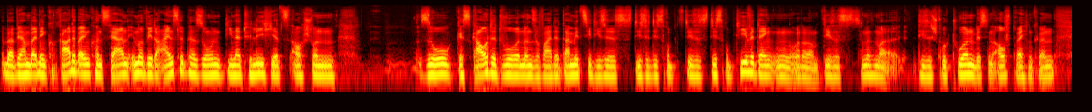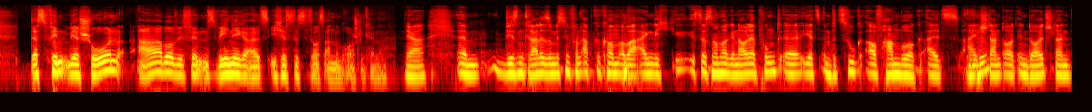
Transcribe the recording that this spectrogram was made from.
wir haben bei den, gerade bei den Konzernen immer wieder Einzelpersonen, die natürlich jetzt auch schon so gescoutet wurden und so weiter, damit sie dieses, diese Disrupt, dieses disruptive Denken oder dieses, zumindest mal diese Strukturen ein bisschen aufbrechen können. Das finden wir schon, aber wir finden es weniger, als ich es das aus anderen Branchen kenne. Ja, ähm, wir sind gerade so ein bisschen von abgekommen, aber eigentlich ist das nochmal genau der Punkt äh, jetzt in Bezug auf Hamburg als ein mhm. Standort in Deutschland.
